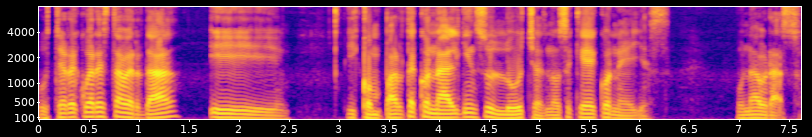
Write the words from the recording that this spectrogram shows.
usted recuerde esta verdad y, y comparta con alguien sus luchas, no se quede con ellas. Un abrazo.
